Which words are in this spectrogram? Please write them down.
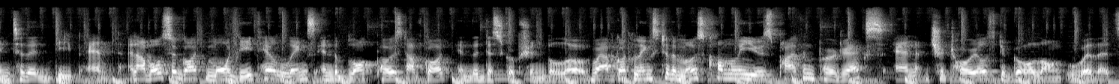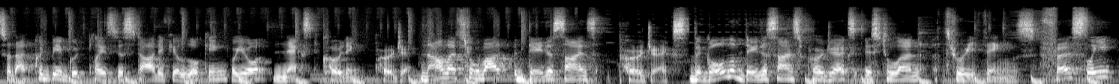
into the deep end. And I've also got more detailed links in the blog post I've got in the description below, where I've got links to the most commonly used Python projects and tutorials to go along with it. So that could be a good place to start if you're looking for your next coding project. Now let's talk about data science projects. The goal of data science projects is to learn three things. Firstly,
